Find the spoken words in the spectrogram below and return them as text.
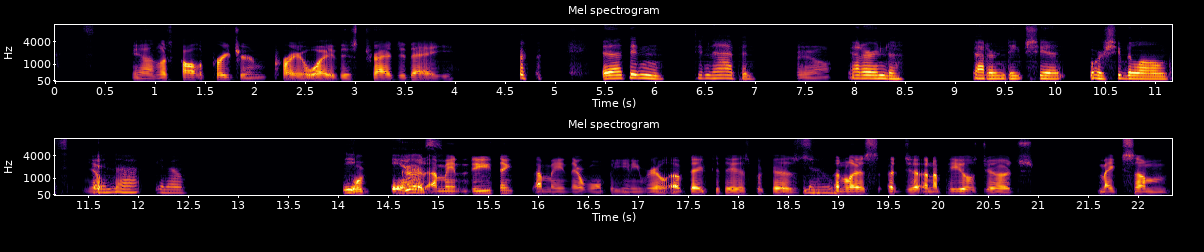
Yikes. Yeah, let's call the preacher and pray away this tragedy. That didn't didn't happen. Yeah, Got her into got her in deep shit where she belongs. Yep. And uh, you know. Well, yes. good. I mean, do you think? I mean, there won't be any real update to this because No. unless ju- an appeals judge makes some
